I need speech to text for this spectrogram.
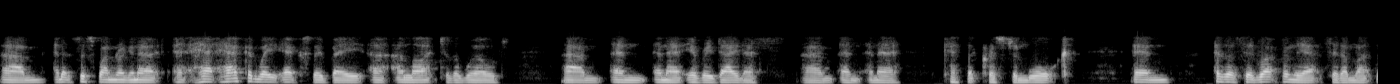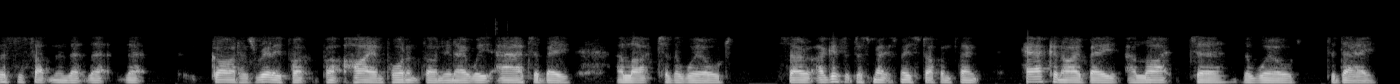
Um, and it's just wondering, you know, how, how can we actually be a, a light to the world um, in, in our everydayness um, and in our Catholic Christian walk. And as I said right from the outset, I'm like, this is something that, that, that God has really put, put high importance on. You know, we are to be a light to the world. So I guess it just makes me stop and think, how can I be a light to the world today,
